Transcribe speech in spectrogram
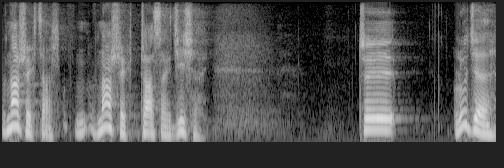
w naszych, w naszych czasach dzisiaj, czy ludzie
